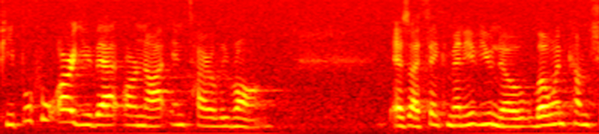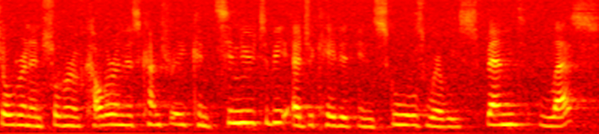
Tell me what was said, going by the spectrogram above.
people who argue that are not entirely wrong. As I think many of you know, low income children and children of color in this country continue to be educated in schools where we spend less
